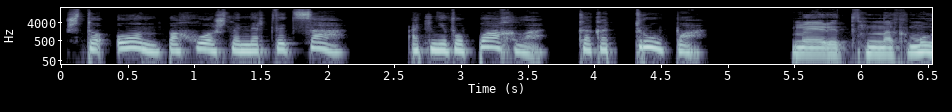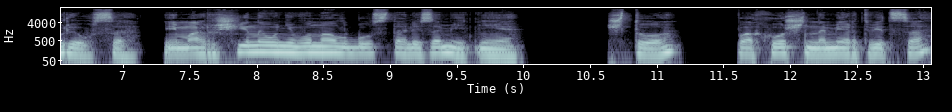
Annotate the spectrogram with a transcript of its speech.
что он похож на мертвеца. От него пахло, как от трупа. Мерит нахмурился, и морщины у него на лбу стали заметнее. Что? Похож на мертвеца?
